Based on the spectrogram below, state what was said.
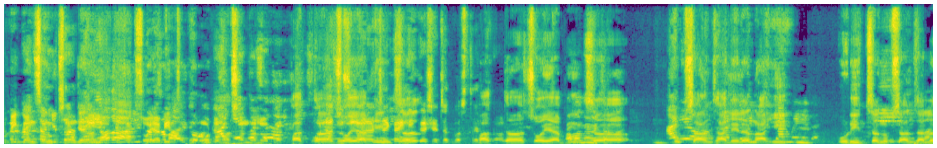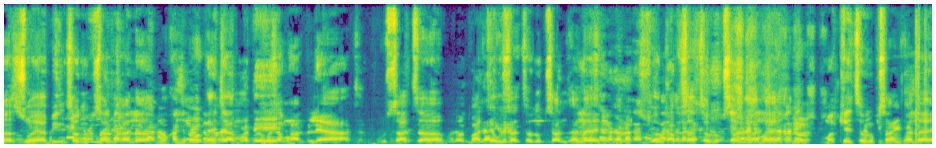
पिकांचं नुकसान जे झालं सोयाबीनचं मोठं नुकसान झालं होतं. फक्त सोयाबीनचं फक्त सोयाबीनचं नुकसान झालेलं नाही. उडीदचं नुकसान झालं सोयाबीनचं नुकसान झालं. त्याच्यामध्ये आपल्या ऊसाचं बारक्या ऊसाचं नुकसान झालंय. कापसाचं नुकसान झालंय. मक्याचं नुकसान झालंय.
